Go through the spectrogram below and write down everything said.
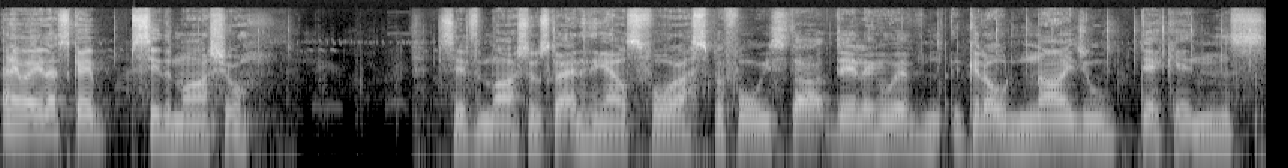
Anyway, let's go see the marshal. See if the marshal's got anything else for us before we start dealing with good old Nigel Dickens.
